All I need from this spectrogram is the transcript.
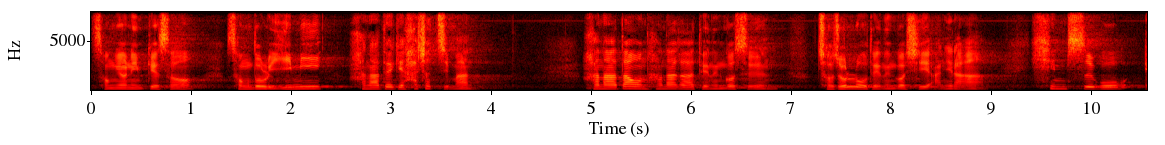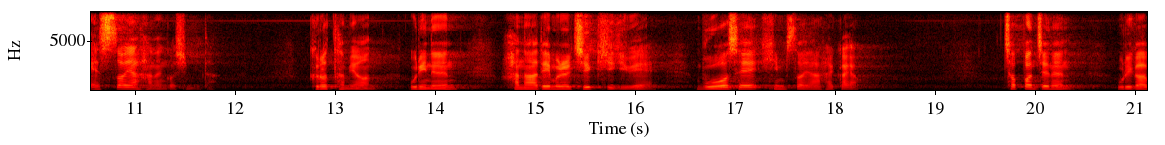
성령님께서 성도를 이미 하나 되게 하셨지만 하나다운 하나가 되는 것은 저절로 되는 것이 아니라 힘쓰고 애써야 하는 것입니다. 그렇다면 우리는 하나됨을 지키기 위해 무엇에 힘써야 할까요? 첫 번째는 우리가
